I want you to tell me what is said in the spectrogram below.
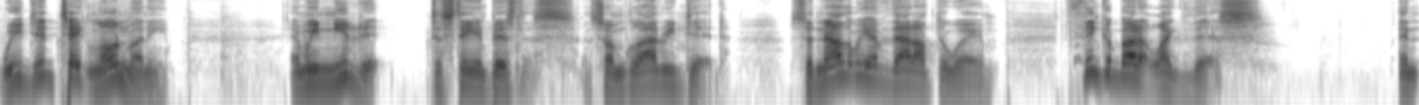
We did take loan money and we needed it to stay in business. And so I'm glad we did. So now that we have that out the way, think about it like this and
